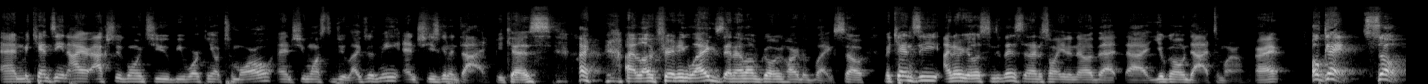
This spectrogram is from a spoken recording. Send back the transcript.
And Mackenzie and I are actually going to be working out tomorrow, and she wants to do legs with me, and she's gonna die because I, I love training legs and I love going hard with legs. So, Mackenzie, I know you're listening to this, and I just want you to know that uh, you're to die tomorrow. All right. Okay, so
